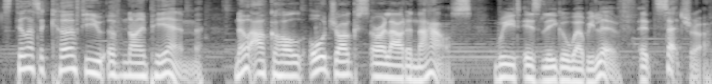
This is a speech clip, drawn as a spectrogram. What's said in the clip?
still has a curfew of 9pm. No alcohol or drugs are allowed in the house. Weed is legal where we live, etc.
